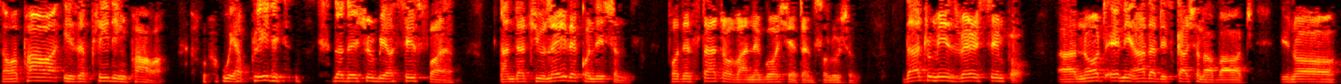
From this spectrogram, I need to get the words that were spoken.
Our power is a pleading power. we are pleading that there should be a ceasefire and that you lay the conditions for the start of a negotiated solution. That to me is very simple. Uh, not any other discussion about, you know,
